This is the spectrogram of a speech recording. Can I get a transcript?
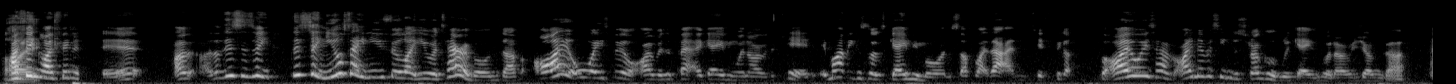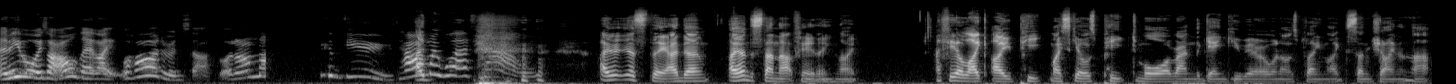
I think I finished it. I, this is the thing. This thing you're saying you feel like you were terrible and stuff. I always feel I was a better gamer when I was a kid. It might be because I was gaming more and stuff like that, and kids pick up. But I always have. I never seemed to struggle with games when I was younger. And people always like, oh, they're like well, harder and stuff. And I'm like confused. How I- am I worse now? I that's the thing. I don't. I understand that feeling. Like, I feel like I peaked. My skills peaked more around the GameCube era when I was playing like Sunshine and that.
